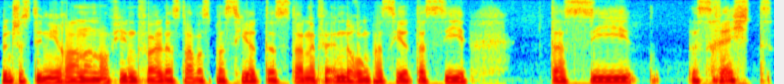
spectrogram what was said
wünsche es den Iranern auf jeden Fall, dass da was passiert, dass da eine Veränderung passiert, dass sie, dass sie das Recht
